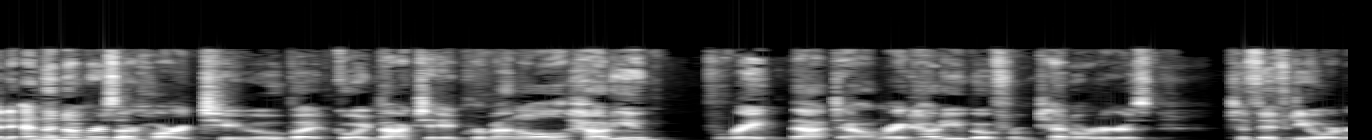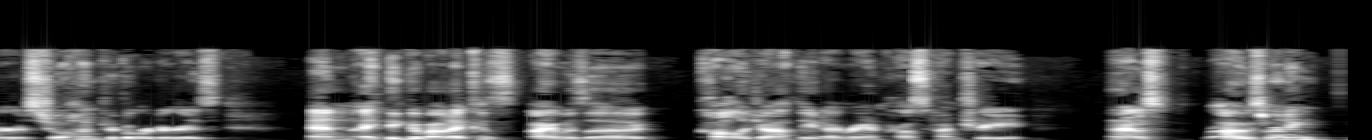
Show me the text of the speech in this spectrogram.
and, and the numbers are hard too, but going back to incremental, how do you break that down, right? How do you go from 10 orders to 50 orders to 100 orders? And I think about it because I was a college athlete, I ran cross country and I was I was running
